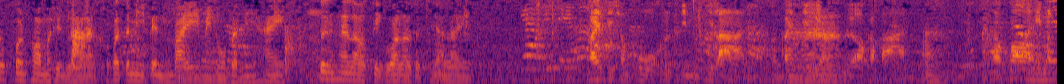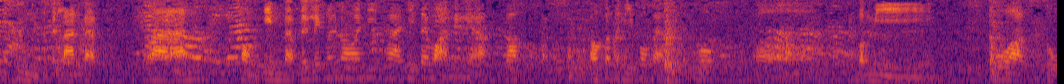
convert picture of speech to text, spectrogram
ทุกคนพอมาถึงร้านเขาก็จะมีเป็นใบเมนูแบบนี้ให้ ซึ่งให้เราติ๊กว่าเราจะกินอะไร ใบสีชมพูคือกินที่ร้าน ส่วนใบสีเหลืองคือเอากลับบ้าน อ่า แล้วก็อันนี้มันก็คือเหมือนจะเป็นร้านแบบร้านของกินแบบเล็กๆน้อยๆที่ทาที่ไต้หวันอย่างเงี้ยก็เขาก็จะมีพวกแบบพวกเอ่อบะหมี่พวกซุ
